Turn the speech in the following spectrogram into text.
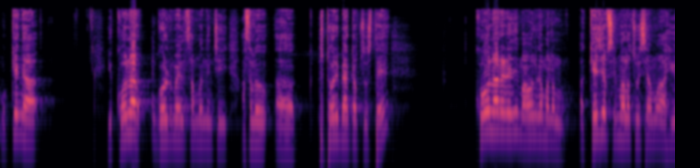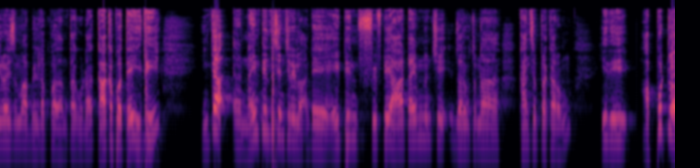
ముఖ్యంగా ఈ కోలార్ గోల్డ్ మైల్ సంబంధించి అసలు స్టోరీ బ్యాక్టాప్ చూస్తే కోలార్ అనేది మామూలుగా మనం కేజీఎఫ్ సినిమాలో చూసాము ఆ హీరోయిజం ఆ బిల్డప్ అదంతా కూడా. కాకపోతే ఇది ఇంకా నైన్టీన్త్ సెంచరీలో అంటే ఎయిటీన్ ఫిఫ్టీ ఆ టైం నుంచి జరుగుతున్న కాన్సెప్ట్ ప్రకారం ఇది అప్పట్లో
